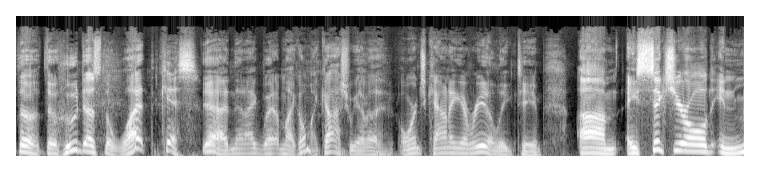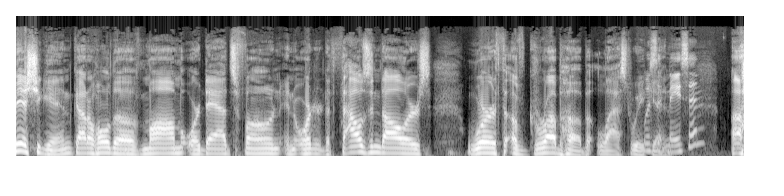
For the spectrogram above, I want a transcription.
the the who does the what? Kiss. Yeah, and then I went, I'm like, oh my gosh, we have a Orange County Arena League team. Um, a six year old in Michigan got a hold of mom or dad's phone and ordered a thousand dollars worth of Grubhub last weekend. Was it Mason? Uh,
